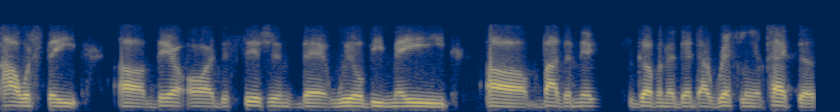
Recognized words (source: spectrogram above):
our state. Uh, there are decisions that will be made uh, by the next governor that directly impact us.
